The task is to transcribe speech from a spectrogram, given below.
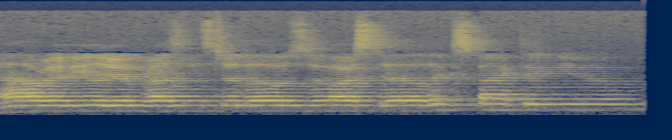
Now reveal your presence to those who are still expecting you.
